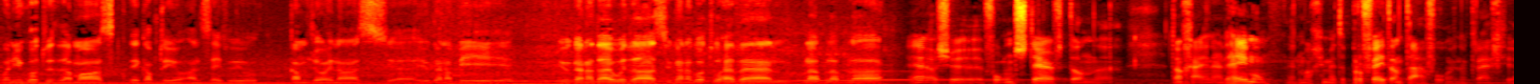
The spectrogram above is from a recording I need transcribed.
When you go to the mosque, they come to you and say to you, come join us, you're gonna be, you're gonna die with us, you're gonna go to heaven, bla bla bla. Ja, als je voor ons sterft, dan... Uh, dan ga je naar de hemel. En dan mag je met de profeet aan tafel. En dan krijg je,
